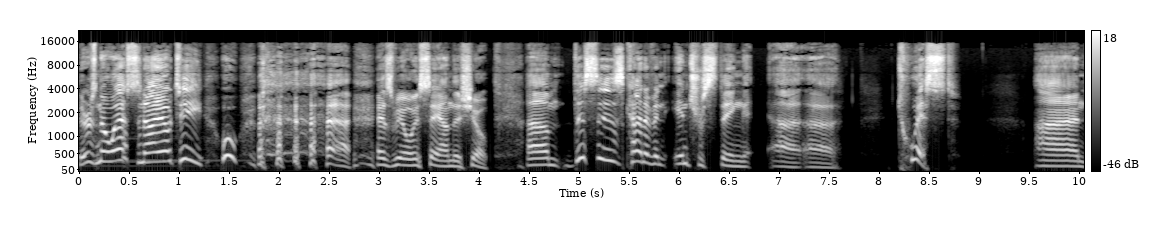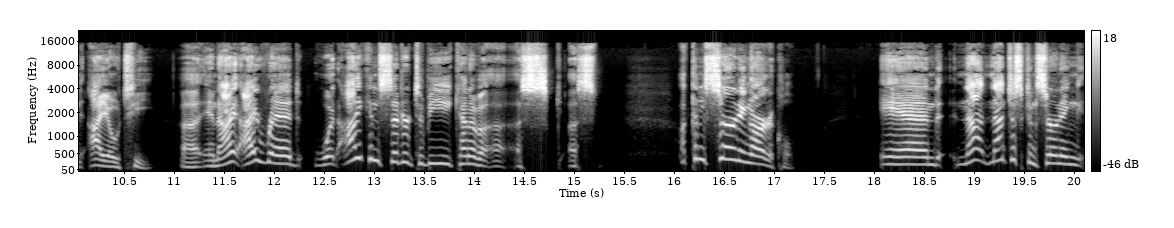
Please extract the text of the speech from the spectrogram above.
There's no S in IoT. Woo! As we always say on this show. Um, this is kind of an interesting uh, uh, twist on IoT. Uh, and I, I read what I consider to be kind of a, a, a, a, concerning article. And not not just concerning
